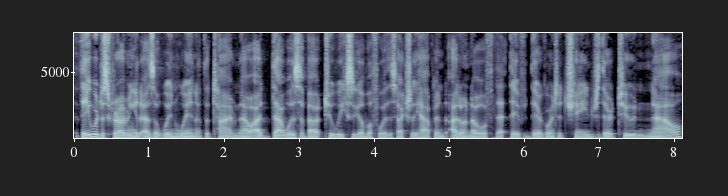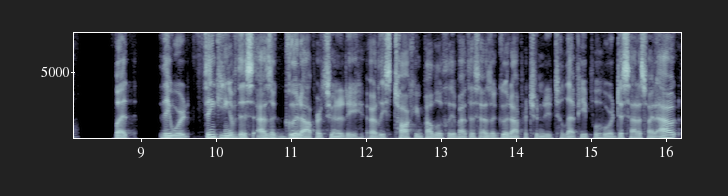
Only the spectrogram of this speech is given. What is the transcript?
They were describing it as a win-win at the time. Now, I, that was about two weeks ago before this actually happened. I don't know if that they're going to change their tune now, but they were thinking of this as a good opportunity, or at least talking publicly about this as a good opportunity to let people who are dissatisfied out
